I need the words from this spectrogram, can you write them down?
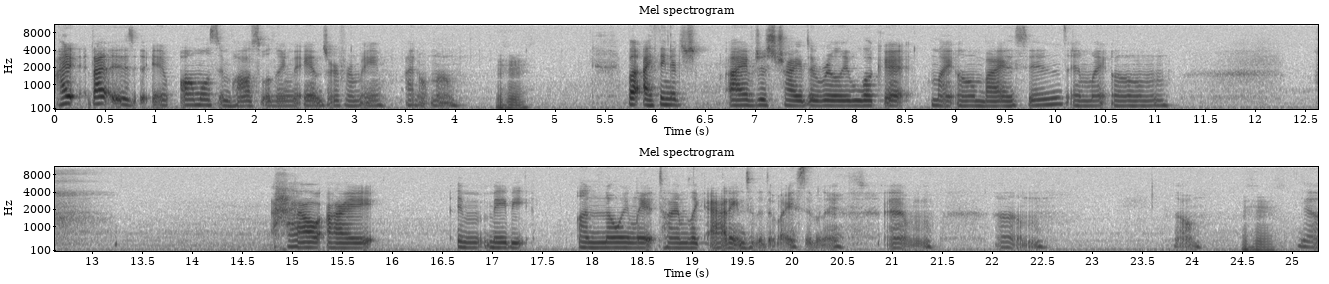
I that is an almost impossible thing to answer for me. I don't know. Mhm. but i think it's i've just tried to really look at my own biases and my own how i am maybe unknowingly at times like adding to the divisiveness. Um, um, so Mhm. yeah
